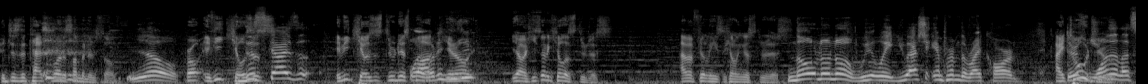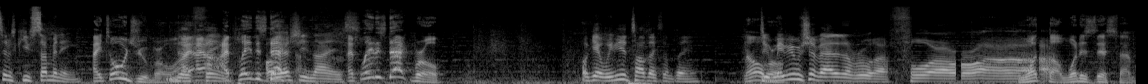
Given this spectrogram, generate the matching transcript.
It just attached one to summon himself. Yo, Bro, if he kills this us, guy's. if he kills us through this Wait, you know, do? yo, he's gonna kill us through this. I have a feeling he's killing us through this. No, no, no. Wait, wait. You actually imprint the right card. I There's told you. one that lets him keep summoning. I told you, bro. I. I, I played this Oh, deck. actually nice. I played this deck, bro. Okay, we need to top deck something. No, Dude, bro. maybe we should have added a Ruha for. Uh, What the? What is this, fam?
